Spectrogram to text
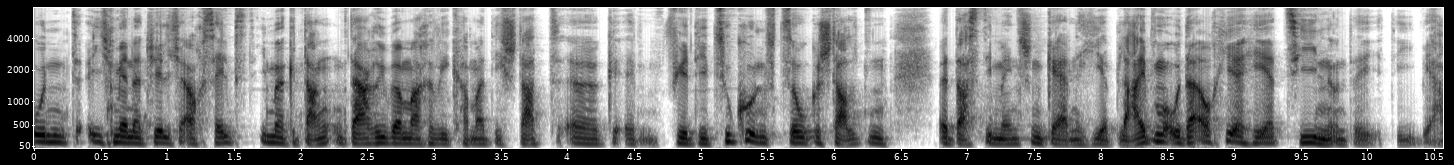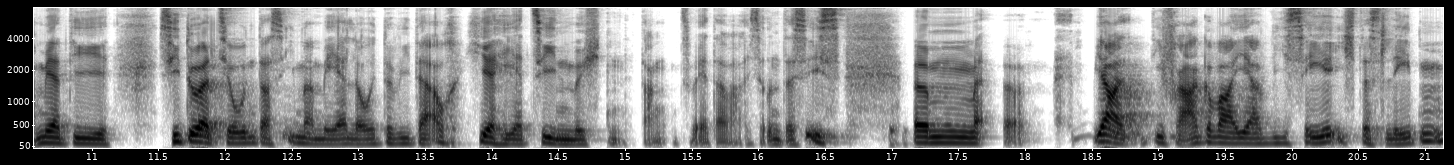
und ich mir natürlich auch selbst immer Gedanken darüber mache, wie kann man die Stadt äh, für die Zukunft so gestalten, äh, dass die Menschen gerne hier bleiben oder auch hierher ziehen. Und die, die, wir haben ja die Situation, dass immer mehr Leute wieder auch hierher ziehen möchten, dankenswerterweise. Und das ist, ähm, äh, ja, die Frage war ja, wie sehe ich das Leben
